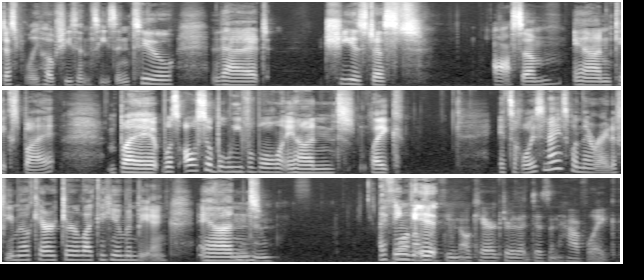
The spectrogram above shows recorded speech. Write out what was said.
desperately hope she's in season two. That she is just awesome and kicks butt, but was also believable and like. It's always nice when they write a female character like a human being, and mm-hmm. I think a it. female character that doesn't have like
